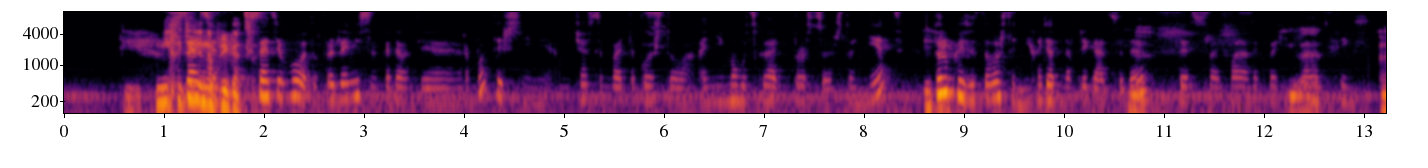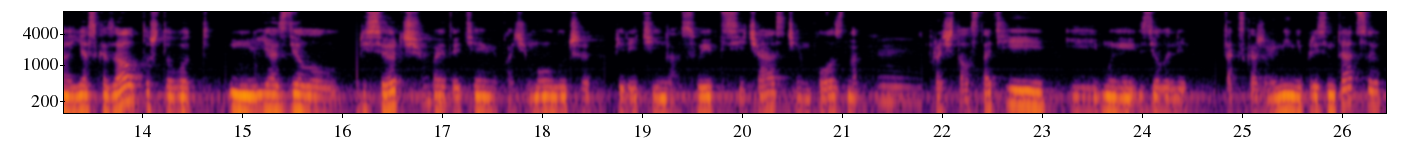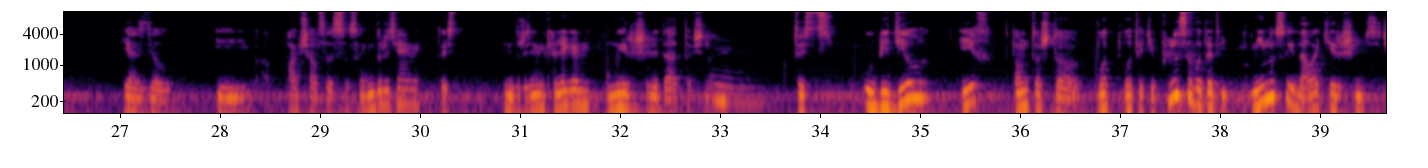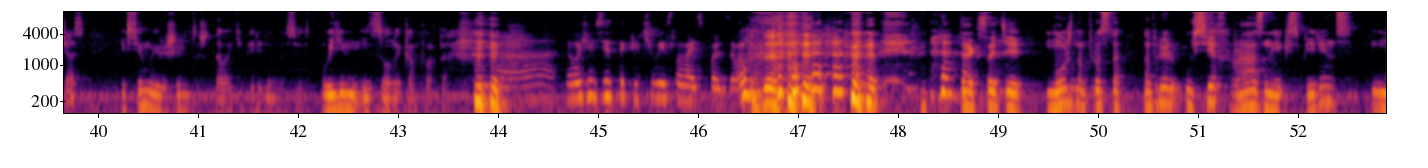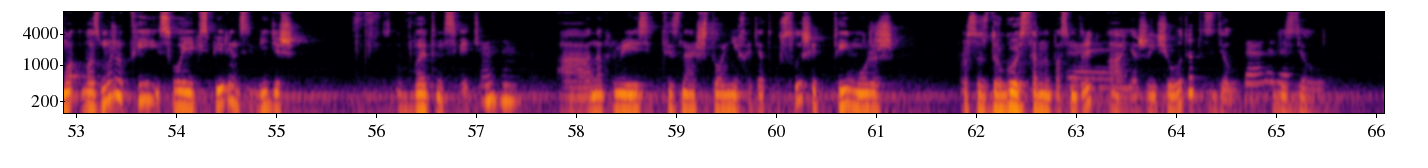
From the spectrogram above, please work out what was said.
и не хотели Кстати- напрягаться. Кстати, вот, у программистов, когда вот ты работаешь с ними, часто бывает такое, что они могут сказать просто, что нет, Мгм. только из-за того, что не хотят напрягаться, да? Да. That's like one of the questions, Да. one of the things. А, Я сказал то, что вот я сделал research по Мгм. этой теме, почему лучше перейти на Swift сейчас, чем поздно. М, Прочитал статьи, и мы сделали, так скажем, мини-презентацию. Я сделал и пообщался со своими друзьями, то есть не друзьями, коллегами. Мы решили, да, точно. м. То есть убедил их в том, то, что вот, вот эти плюсы, вот эти минусы, давайте решим сейчас. И все мы решили, то, что давайте перейдем на Swift. Выйдем из зоны комфорта. А, Ну, в общем, все ты ключевые слова использовал. Да. Да, кстати, можно просто, например, у всех разный experience. Возможно, ты свой experience видишь в этом свете. А, например, если ты знаешь, что они хотят услышать, ты можешь просто с другой стороны посмотреть, Да. а, я же еще вот это сделал Да, да, или да. сделала.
